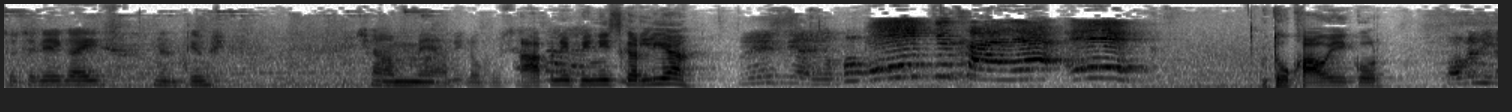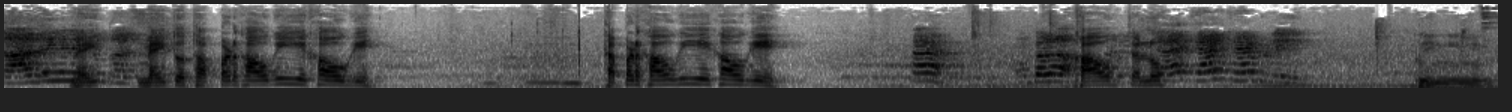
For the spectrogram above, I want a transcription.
सो चलिए गाइस मिलती हूँ शाम में आप लोगों से। आपने फिनिश कर लिया? तो खाओ एक और। निकाल देंगे नहीं तो नहीं तो थप्पड़ खाओगे ये खाओगे। थप्पड़ खाओगे ये खाओगे। हाँ, खाओ चलो। नहीं नहीं नहीं।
